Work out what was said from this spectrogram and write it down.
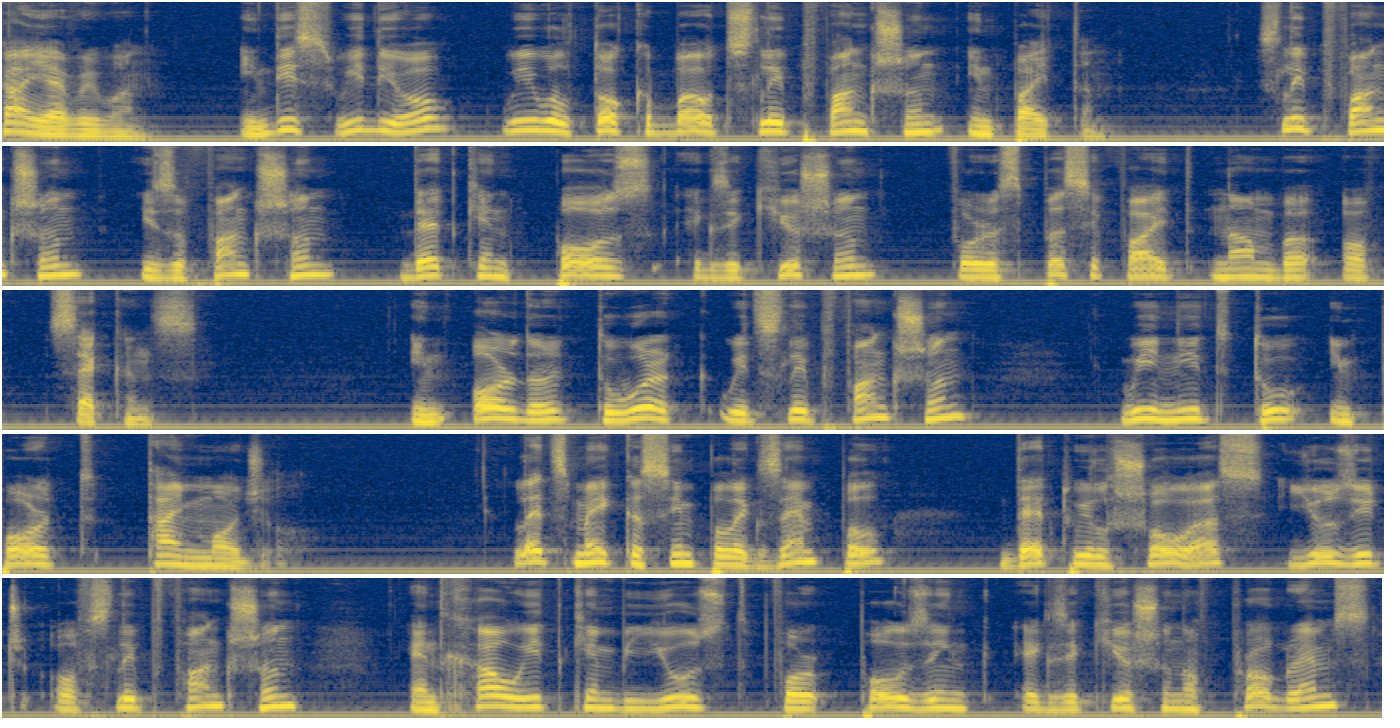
Hi everyone. In this video we will talk about sleep function in Python. Sleep function is a function that can pause execution for a specified number of seconds. In order to work with sleep function we need to import time module. Let's make a simple example that will show us usage of sleep function and how it can be used for pausing execution of programs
